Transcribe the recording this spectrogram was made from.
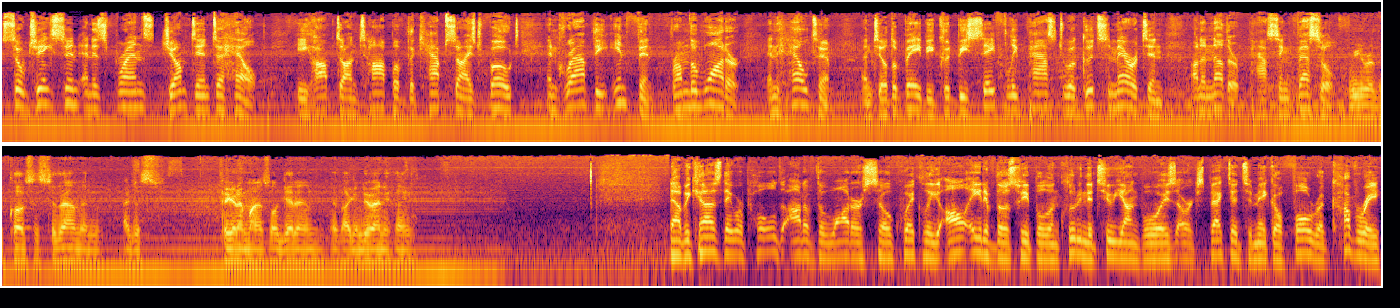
So Jason and his friends jumped in to help. He hopped on top of the capsized boat and grabbed the infant from the water and held him until the baby could be safely passed to a Good Samaritan on another passing vessel. We were the closest to them, and I just figured I might as well get in if I can do anything. Now, because they were pulled out of the water so quickly, all eight of those people, including the two young boys, are expected to make a full recovery.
